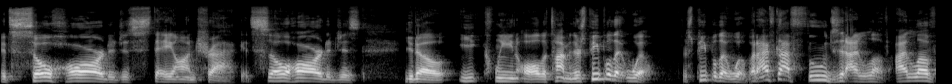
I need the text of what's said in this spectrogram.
it's so hard to just stay on track. It's so hard to just, you know, eat clean all the time. And there's people that will. There's people that will. But I've got foods that I love. I love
